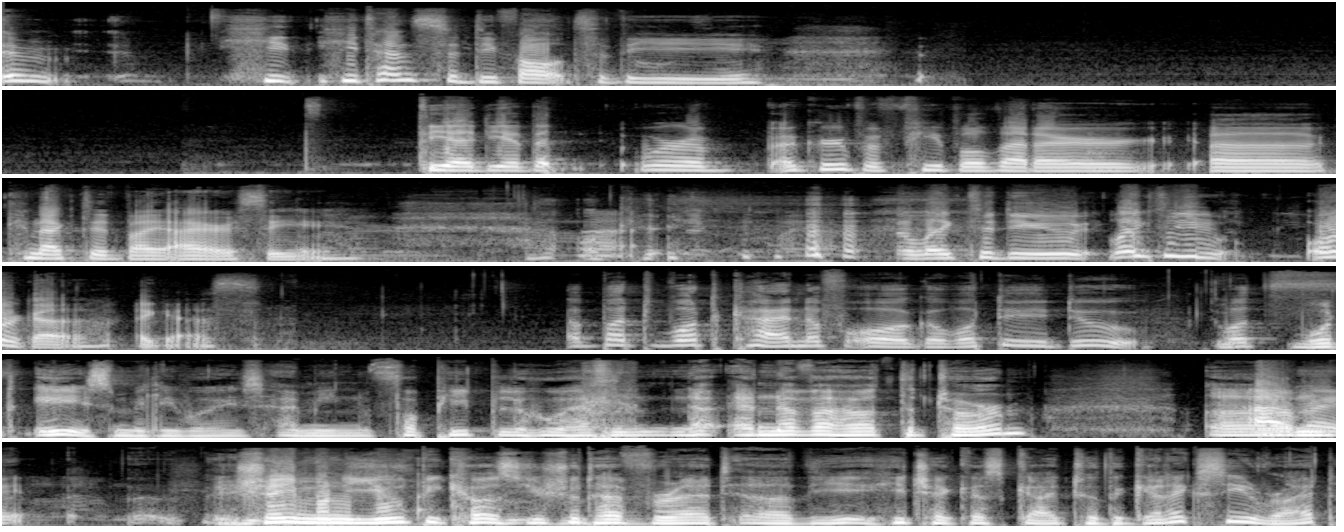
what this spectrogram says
um, he he tends to default to the the idea that we're a, a group of people that are uh, connected by IRC. Okay. I like to do like to do Orga, I guess. Uh, But what kind of orga? What do you do? What's What is milliways? I mean, for people who haven't ne- have never heard the term, Ah, um, right. shame on you because you should have read uh, the Hitchhiker's Guide to the Galaxy, right?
